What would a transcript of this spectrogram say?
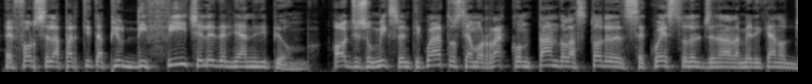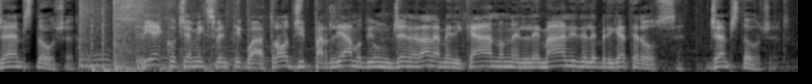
è forse la partita più difficile degli anni di piombo. Oggi su Mix 24 stiamo raccontando la storia del sequestro del generale americano James Dozier. Rieccoci a Mix24, oggi parliamo di un generale americano nelle mani delle Brigate Rosse, James Dozier.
